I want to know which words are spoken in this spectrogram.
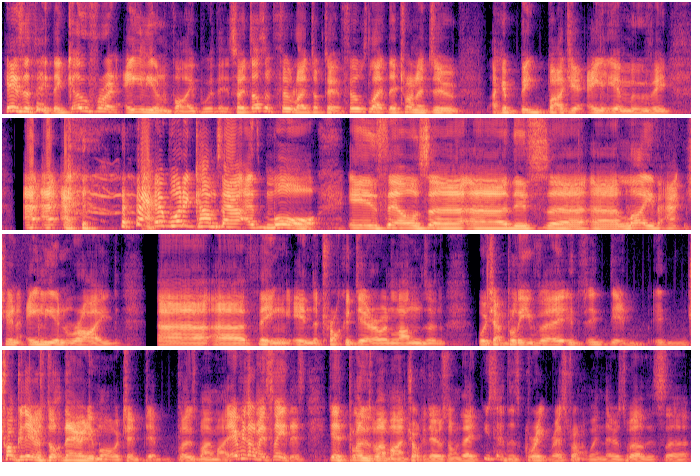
Here's the thing: they go for an alien vibe with it, so it doesn't feel like Doctor. It feels like they're trying to do like a big budget alien movie. and what it comes out as more is there's uh, uh, this uh, uh live action alien ride uh, thing in the Trocadero in London, which I believe uh, it, it, it, it, Trocadero's not there anymore, which it, blows my mind. Every time I say this, it blows my mind. Trocadero's not there. You said this great restaurant I went there as well. This uh,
